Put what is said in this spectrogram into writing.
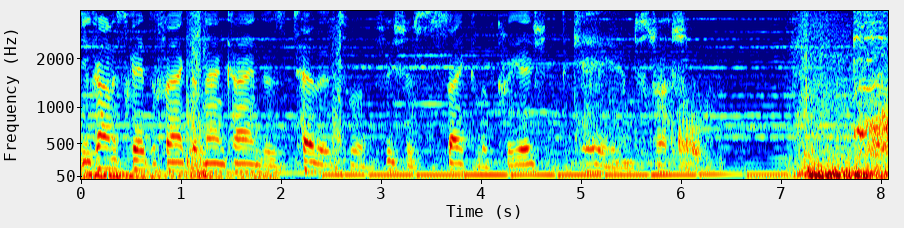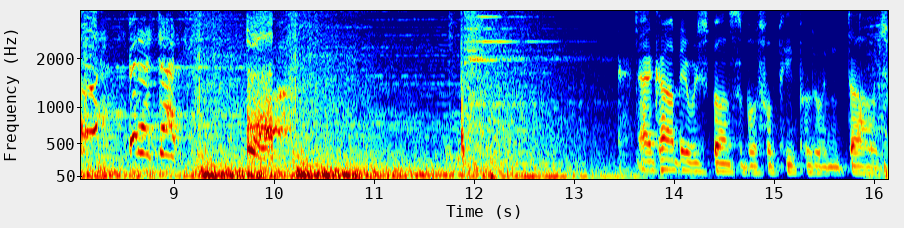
You can't escape the fact that mankind is tethered to a vicious cycle of creation, decay, and destruction. Finish that! I can't be responsible for people who indulge.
